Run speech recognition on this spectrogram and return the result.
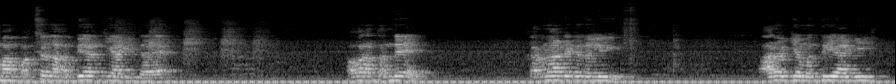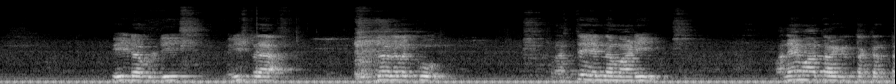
ನಮ್ಮ ಪಕ್ಷದ ಅಭ್ಯರ್ಥಿಯಾಗಿದ್ದಾರೆ. ಅವರ ತಂದೆ ಕರ್ನಾಟಕದಲ್ಲಿ ಆರೋಗ್ಯ ಮಂತ್ರಿಯಾಗಿ, ಪಿ ಡಬ್ಲ್ಯೂ ಡಿ ಮಿನಿಸ್ಟರ್ ಉದ್ದಗಲಕ್ಕೂ ರಸ್ತೆಯನ್ನ ಮಾಡಿ ಮನೆ ಮಾತಾಗಿರ್ತಕ್ಕಂಥ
